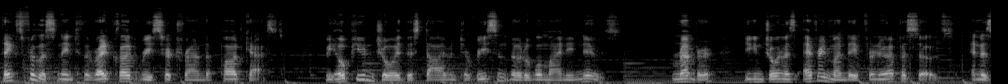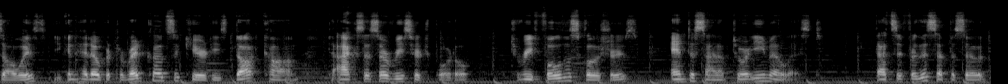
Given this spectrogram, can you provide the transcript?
Thanks for listening to the Red Cloud Research Roundup podcast. We hope you enjoyed this dive into recent notable mining news. Remember, you can join us every Monday for new episodes, and as always, you can head over to redcloudsecurities.com to access our research portal, to read full disclosures, and to sign up to our email list. That's it for this episode,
